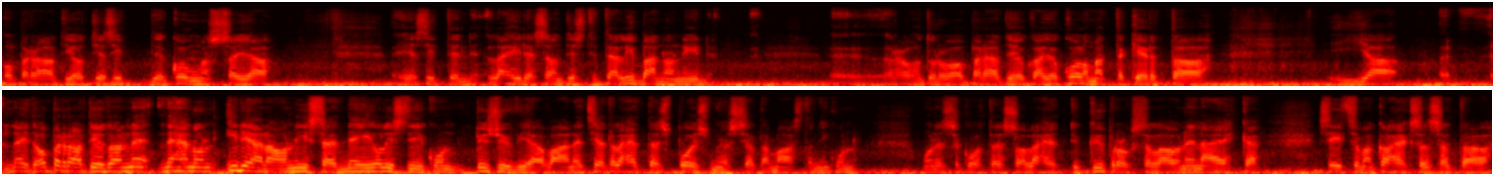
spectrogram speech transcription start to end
operaatiot ja sitten Kongossa ja, ja sitten lähi on tietysti tämä Libanonin rauhanturvaoperaatio, joka on jo kolmatta kertaa. Ja näitä operaatioita, ne, nehän on, ideana on niissä, että ne ei olisi niin kuin pysyviä, vaan että sieltä lähettäisiin pois myös sieltä maasta, niin kuin monessa kohtaa, jossa on lähetty. Kyproksella on enää ehkä 700-800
